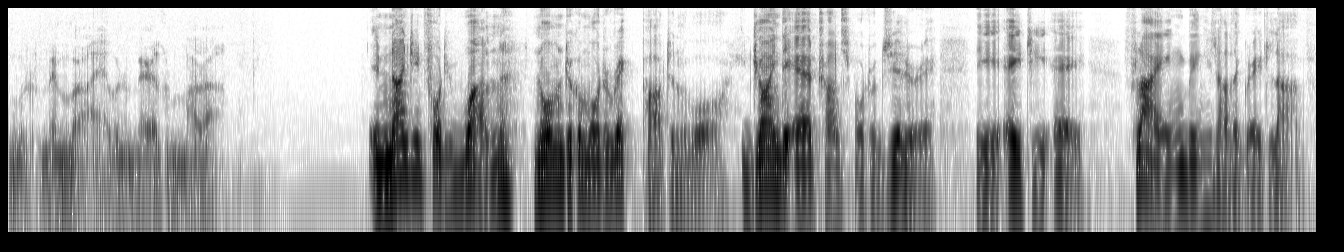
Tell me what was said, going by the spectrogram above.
You must remember I have an American mother. In 1941, Norman took a more direct part in the war. He joined the Air Transport Auxiliary, the ATA, flying being his other great love.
